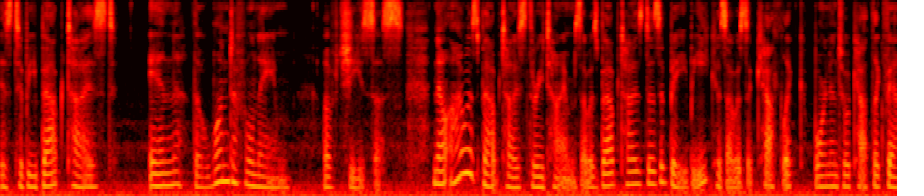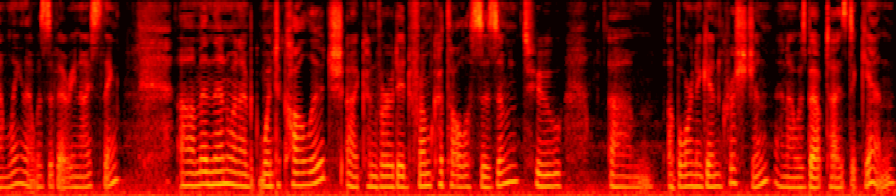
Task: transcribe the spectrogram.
is to be baptized in the wonderful name of Jesus. Now, I was baptized three times. I was baptized as a baby because I was a Catholic, born into a Catholic family. That was a very nice thing. Um, and then when I went to college, I converted from Catholicism to um, a born again Christian, and I was baptized again.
